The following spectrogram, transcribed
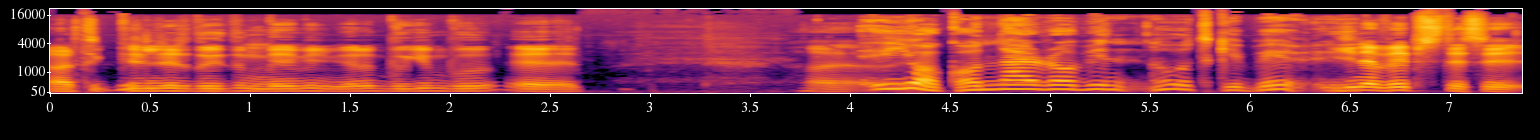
Artık birileri duydum beni bilmiyorum. Bugün bu e, e, Yok onlar Robin Hood gibi. Yine web sitesi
